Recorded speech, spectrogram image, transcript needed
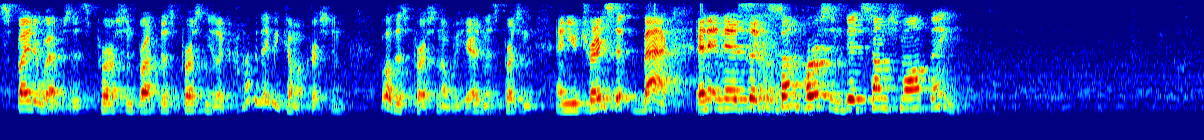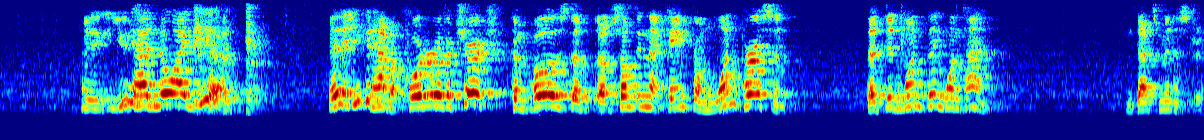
spider webs. This person brought this person. You're like, how did they become a Christian? Well, this person over here and this person, and you trace it back, and, and it's like some person did some small thing. You had no idea. You can have a quarter of a church composed of, of something that came from one person that did one thing one time. That's ministry,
